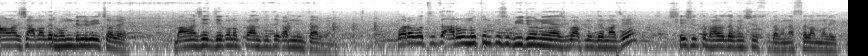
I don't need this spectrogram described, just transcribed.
বাংলাদেশে আমাদের হোম ডেলিভারি চলে। বাংলাদেশের যে কোনো প্রান্ত থেকে আপনি পারবেন। পরবর্তীতে আরও নতুন কিছু ভিডিও নিয়ে আসব আপনাদের মাঝে। সেই সূত্রে ভালো থাকবেন, সুস্থ থাকবেন। আসসালামু আলাইকুম।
